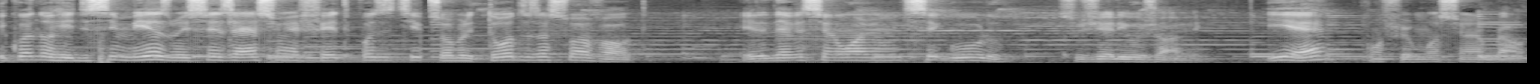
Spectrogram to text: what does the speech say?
e quando ri de si mesmo, isso exerce um efeito positivo sobre todos à sua volta. Ele deve ser um homem muito seguro, sugeriu o jovem. E é, confirmou a senhora Brown.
